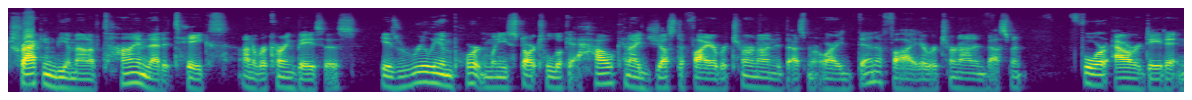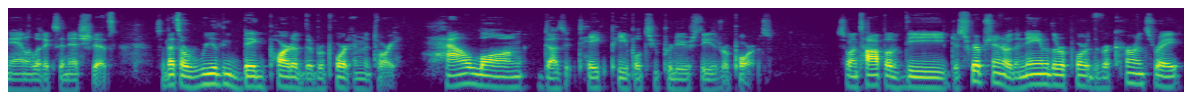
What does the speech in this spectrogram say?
Tracking the amount of time that it takes on a recurring basis is really important when you start to look at how can I justify a return on investment or identify a return on investment for our data and analytics initiatives. So that's a really big part of the report inventory. How long does it take people to produce these reports? So on top of the description or the name of the report, the recurrence rate,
